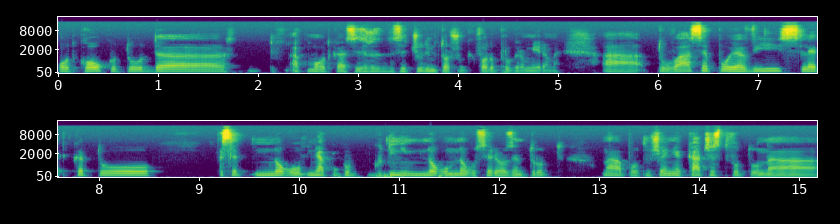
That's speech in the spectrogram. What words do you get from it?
отколкото да, ако мога така да се изразя, да се чудим точно какво да програмираме. А, това се появи след като след много, няколко години много, много сериозен труд а, по отношение качеството на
